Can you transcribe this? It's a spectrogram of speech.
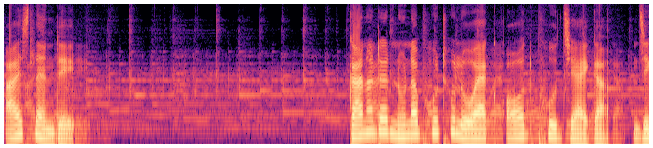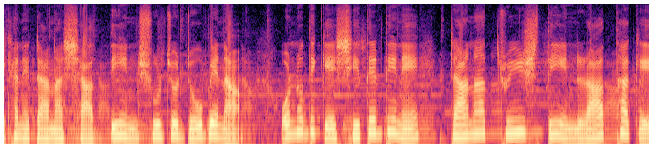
আইসল্যান্ডে। কানাডার নোনাভুট হলো এক অদ্ভুত জায়গা, যেখানে টানা সাত দিন সূর্য ডোবে না। অন্যদিকে শীতের দিনে টানা ত্রিশ দিন রাত থাকে।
